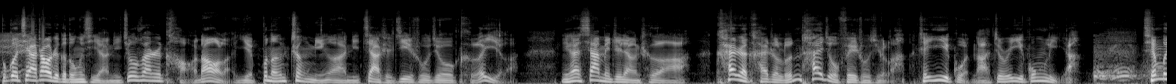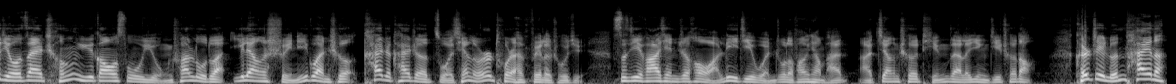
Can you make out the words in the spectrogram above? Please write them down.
不过驾照这个东西啊，你就算是考到了，也不能证明啊你驾驶技术就可以了。你看下面这辆车啊，开着开着轮胎就飞出去了，这一滚呐就是一公里呀。前不久，在成渝高速永川路段，一辆水泥罐车开着开着，左前轮突然飞了出去。司机发现之后啊，立即稳住了方向盘啊，将车停在了应急车道。可是这轮胎呢，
